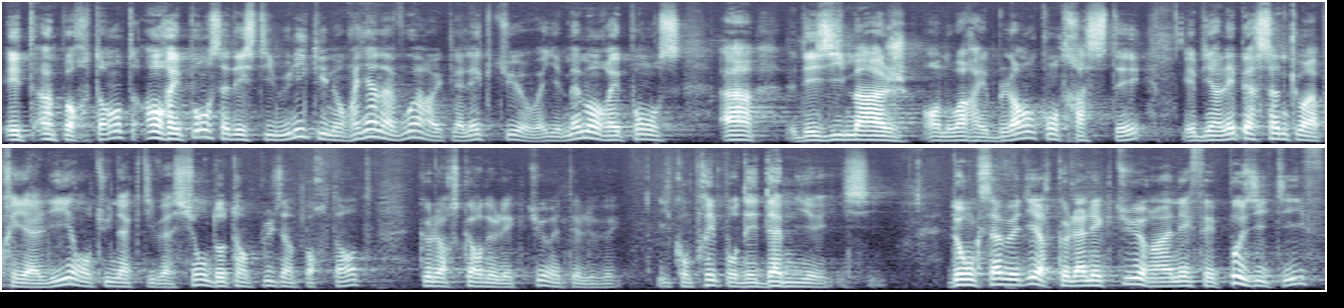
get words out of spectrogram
est importante en réponse à des stimuli qui n'ont rien à voir avec la lecture. Vous voyez, même en réponse à des images en noir et blanc contrastées, eh bien, les personnes qui ont appris à lire ont une activation d'autant plus importante que leur score de lecture est élevé, y compris pour des damiers ici. Donc ça veut dire que la lecture a un effet positif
